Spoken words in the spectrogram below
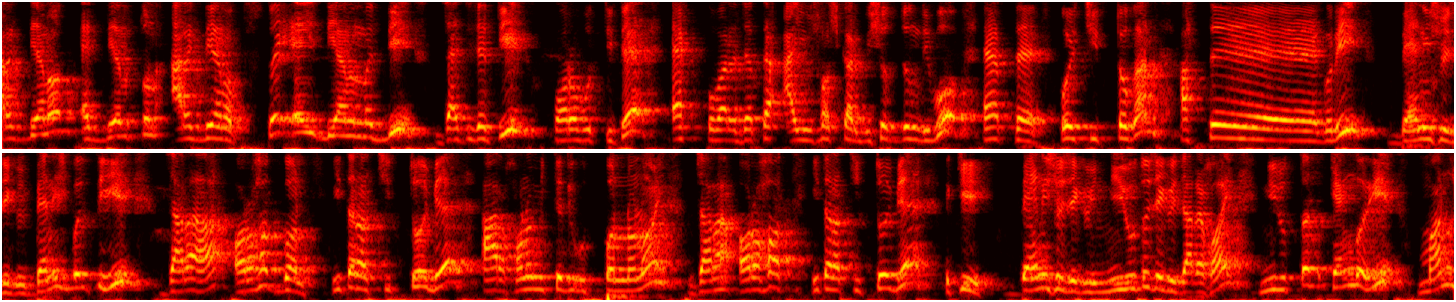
আরেক দিয়ানত এক দিয়া নতুন, আরেক দিয়ানত তো এই দিয়ানোর মধ্যে যাইতে যাইতে পরবর্তীতে একবারে যাতে আয়ু সংস্কার বিসর্জন দিব, এতে ওই চিত্তগান আস্তে করি ব্যানিশ হয়ে যাবে ব্যানিশ বলতে যারা অরহতগণ ইতারা চিত্ত হইবে আর হনমিক্যাদি উৎপন্ন নয়। যারা অরহত ইতারা চিত্ত হইবে কি ব্যানিশ হয়ে যেগুলি নিরুত যেগুলি যারা হয়, নিরুত্তর ক্যাঙ্গরি মানুষ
